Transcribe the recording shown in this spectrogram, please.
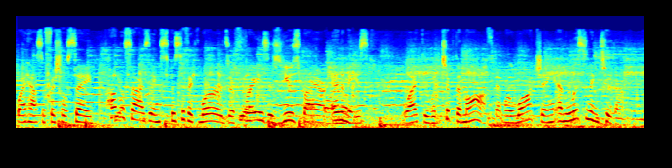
White House officials say publicizing specific words or phrases used by our enemies likely would tip them off that we're watching and listening to them.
